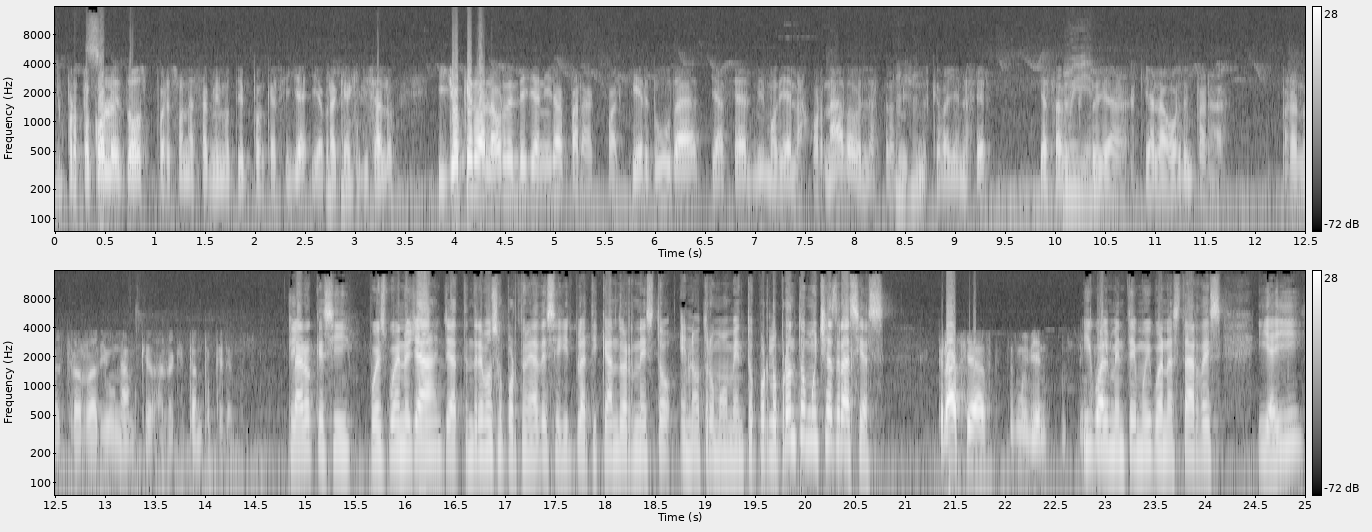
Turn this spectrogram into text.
el protocolo es dos personas al mismo tiempo en casilla y habrá que agilizarlo. Y yo quedo a la orden de Yanira para cualquier duda, ya sea el mismo día de la jornada o en las transmisiones que vayan a hacer. Ya sabes que estoy aquí a la orden para, para nuestra Radio UNAM, que, a la que tanto queremos. Claro que sí. Pues bueno, ya, ya tendremos oportunidad de seguir platicando, Ernesto, en otro momento. Por lo pronto, muchas gracias. Gracias, que estés muy bien. Igualmente, muy buenas tardes. Y ahí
